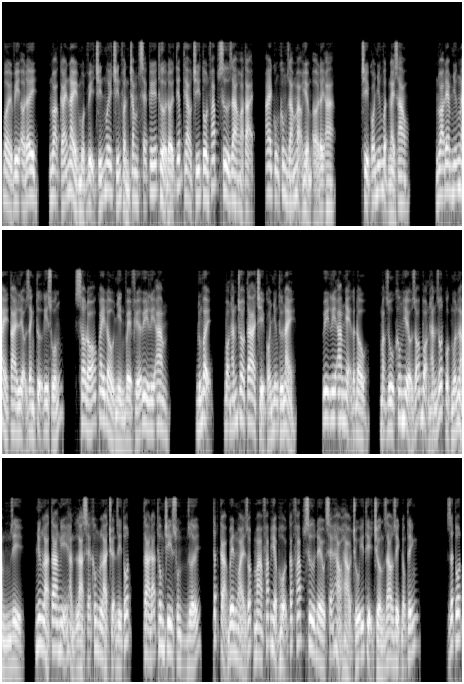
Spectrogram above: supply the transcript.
Bởi vì ở đây, loại cái này một vị chín mươi 99% sẽ kế thừa đời tiếp theo trí tôn pháp sư ra hỏa tại, ai cũng không dám mạo hiểm ở đây à. Chỉ có những vật này sao? Loại đem những này tài liệu danh tự ghi xuống, sau đó quay đầu nhìn về phía William. đúng vậy, bọn hắn cho ta chỉ có những thứ này. William nhẹ gật đầu, mặc dù không hiểu rõ bọn hắn rốt cuộc muốn làm gì, nhưng là ta nghĩ hẳn là sẽ không là chuyện gì tốt, ta đã thông chi xuống dưới, tất cả bên ngoài rốt ma pháp hiệp hội các pháp sư đều sẽ hảo hảo chú ý thị trường giao dịch động tĩnh. Rất tốt,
